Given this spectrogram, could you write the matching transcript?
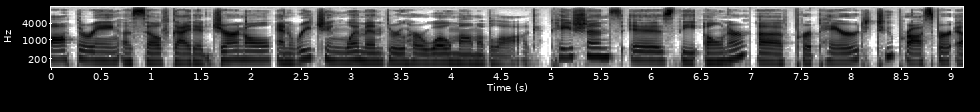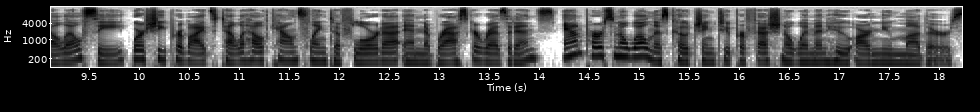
authoring a self guided journal, and reaching women through her Whoa Mama blog. Patience is the owner of Prepared to Prosper LLC, where she provides telehealth counseling to Florida and Nebraska residents and personal wellness coaching to professional women who are new mothers.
